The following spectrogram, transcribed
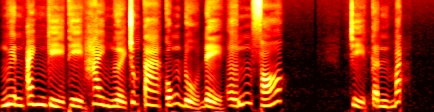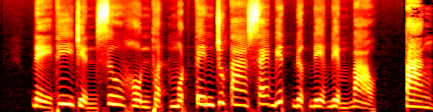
Nguyên anh kỳ thì hai người chúng ta cũng đủ để ứng phó. Chỉ cần bắt. Để thi triển sư hồn thuật một tên chúng ta sẽ biết được địa điểm bảo. Tàng.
